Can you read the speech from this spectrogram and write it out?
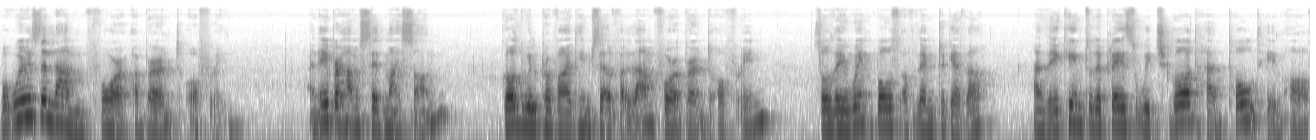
but where is the lamb for a burnt offering? And Abraham said, My son, God will provide himself a lamb for a burnt offering. So they went both of them together, and they came to the place which God had told him of.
